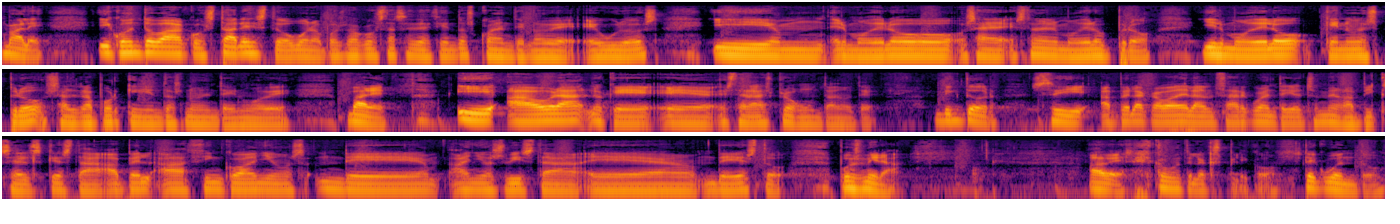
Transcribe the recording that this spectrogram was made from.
Vale, ¿y cuánto va a costar esto? Bueno, pues va a costar 749 euros y mm, el modelo, o sea, esto en el modelo Pro y el modelo que no es Pro saldrá por 599. Vale, y ahora lo que eh, estarás preguntándote. Víctor, si Apple acaba de lanzar 48 megapíxeles, que está Apple a 5 años de años vista eh, de esto. Pues mira, A ver, ¿cómo te lo explico? Te cuento.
